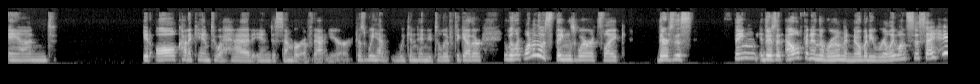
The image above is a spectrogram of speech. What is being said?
And it all kind of came to a head in December of that year because we had, we continued to live together. It was like one of those things where it's like, there's this thing there's an elephant in the room and nobody really wants to say hey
